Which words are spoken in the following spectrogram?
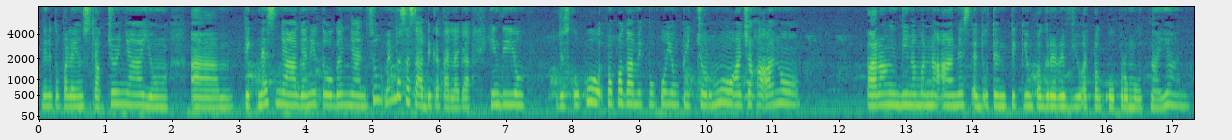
ganito pala yung structure niya, yung um, thickness niya, ganito, ganyan. So, may masasabi ka talaga. Hindi yung, Diyos ko po, papagamit mo po yung picture mo at saka ano, parang hindi naman na honest and authentic yung pagre-review at pagpo-promote na yan.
